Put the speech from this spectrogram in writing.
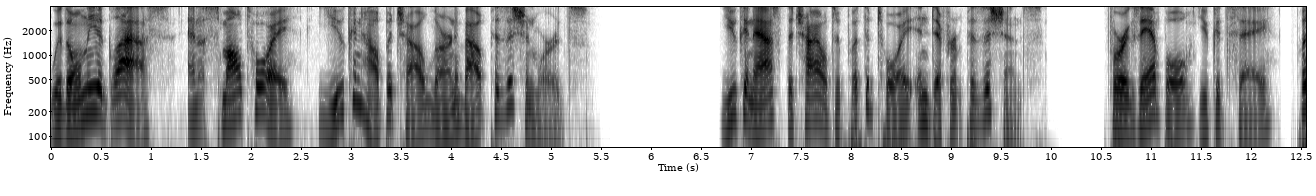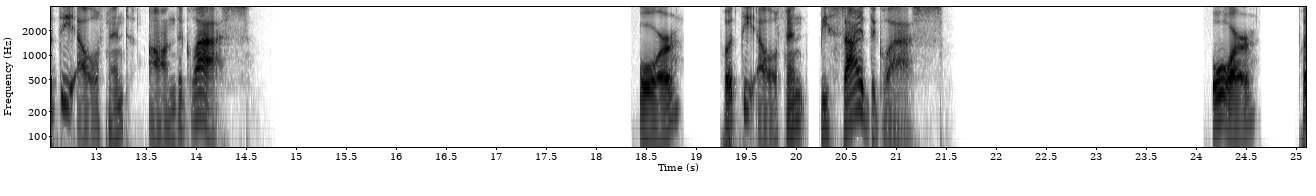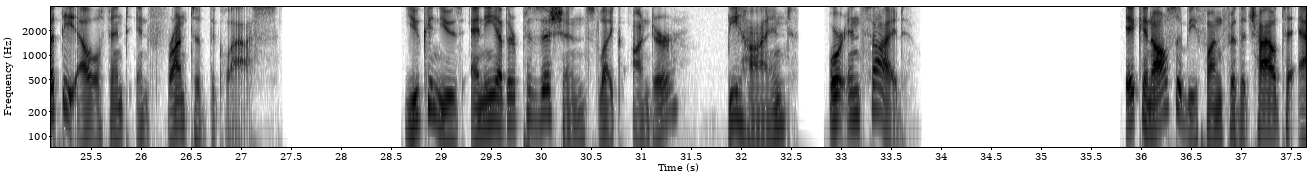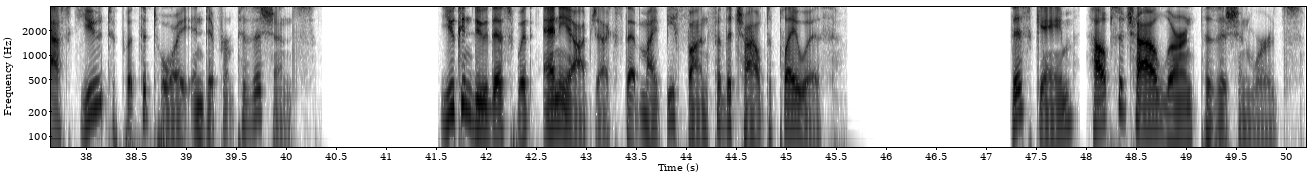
With only a glass and a small toy, you can help a child learn about position words. You can ask the child to put the toy in different positions. For example, you could say, put the elephant on the glass. Or, put the elephant beside the glass. Or, put the elephant in front of the glass. You can use any other positions like under, behind, or inside. It can also be fun for the child to ask you to put the toy in different positions. You can do this with any objects that might be fun for the child to play with. This game helps a child learn position words.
